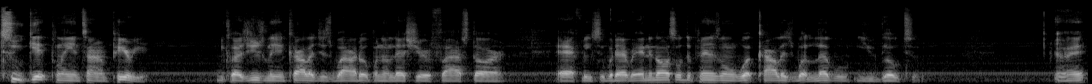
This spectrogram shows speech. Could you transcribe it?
to get playing time, period. Because usually in college is wide open unless you're a five star athlete or whatever. And it also depends on what college, what level you go to. All right.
